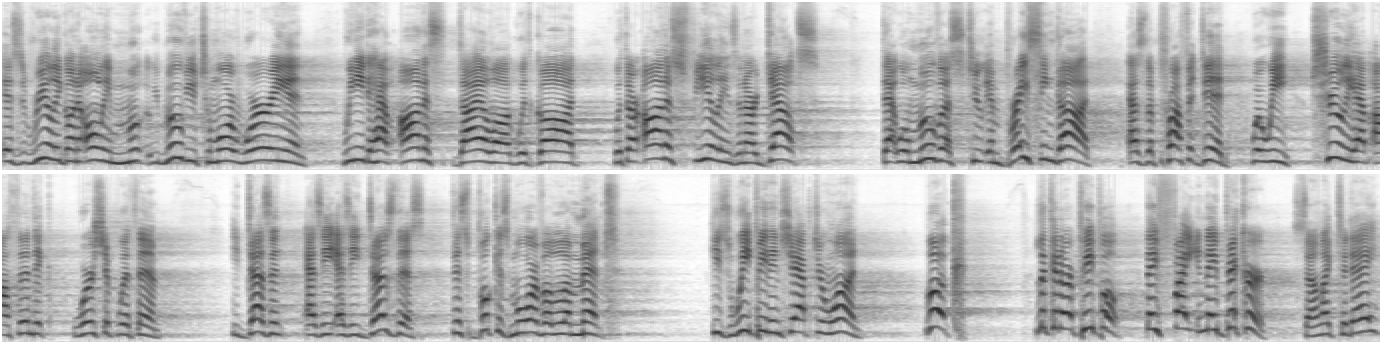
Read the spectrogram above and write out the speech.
is really going to only move you to more worry. And we need to have honest dialogue with God, with our honest feelings and our doubts that will move us to embracing God as the prophet did, where we truly have authentic worship with him. He doesn't, as he, as he does this, this book is more of a lament. He's weeping in chapter one. Look, look at our people. They fight and they bicker. Sound like today?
